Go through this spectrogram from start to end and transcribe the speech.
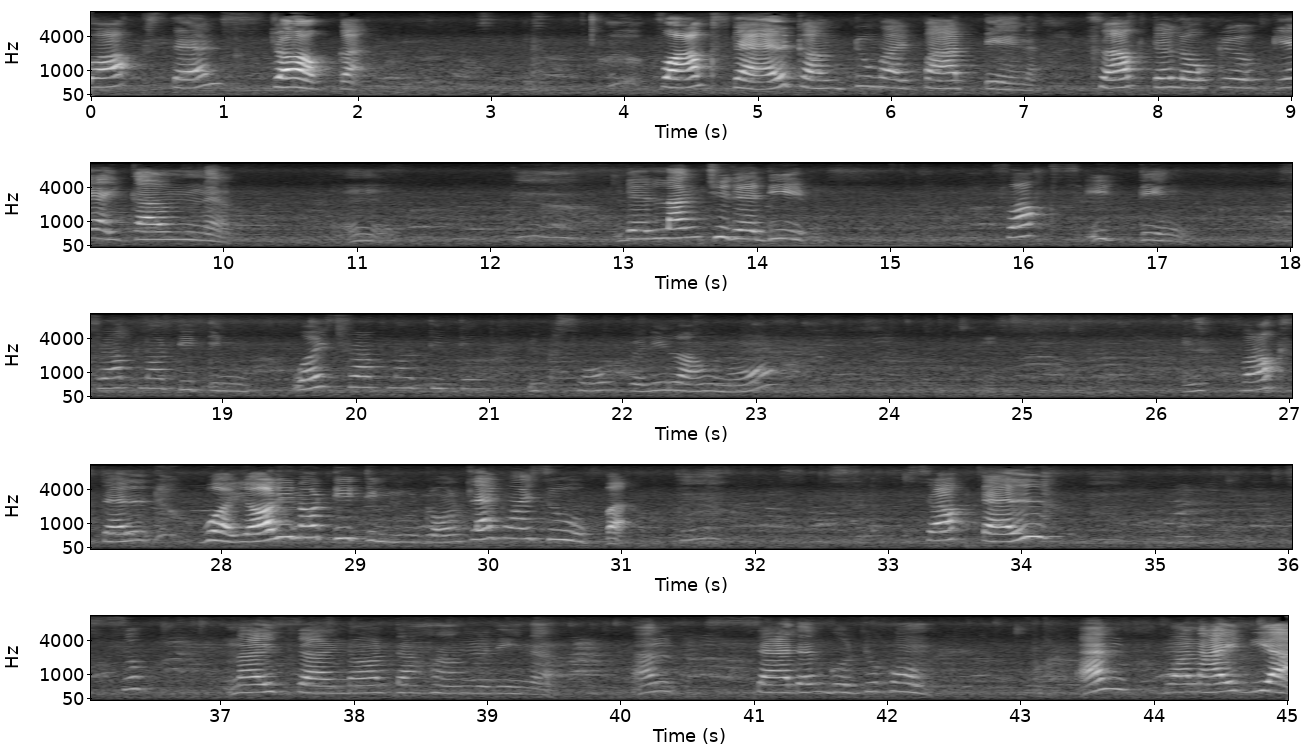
Fox and Stork. Fox tell, come to my party. Stork tell, okay, okay, I come. Mm. The lunch ready. Fox eating. Frog not eating. Why frog not eating? It's so very long, no? And Fox tell, why are you not eating? You don't like my soup. Frog tell, soup nice, I'm not hungry now. And sad and go to home. And one idea.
